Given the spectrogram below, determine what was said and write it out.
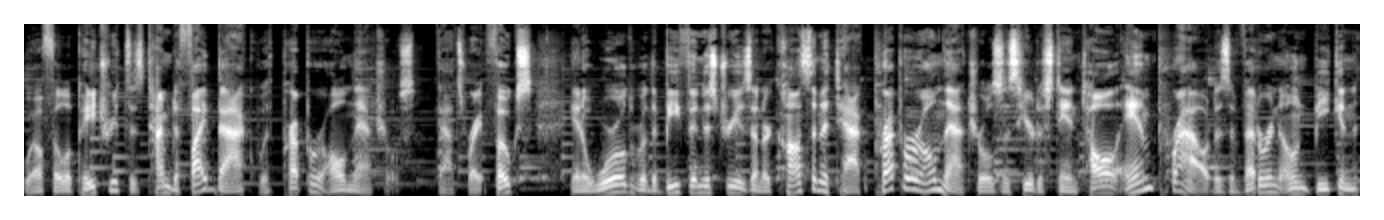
Well, fellow patriots, it's time to fight back with Prepper All Naturals. That's right, folks. In a world where the beef industry is under constant attack, Prepper All Naturals is here to stand tall and proud as a veteran owned beacon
